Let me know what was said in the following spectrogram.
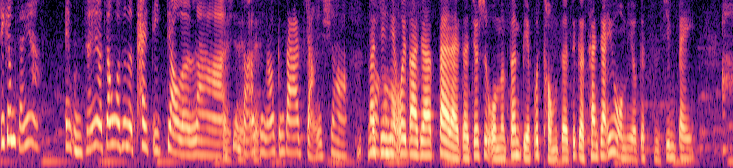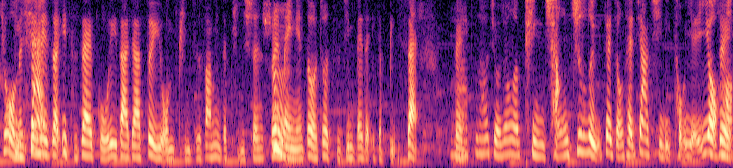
哎，跟怎样？哎，唔怎样？脏话真的太低调了啦！现场要跟要跟大家讲一下。那今天为大家带来的就是我们分别不同的这个参加，因为我们有个紫金杯，就我们现在在一直在鼓励大家对于我们品质方面的提升，所以每年都有做紫金杯的一个比赛。对，葡萄酒庄的品尝之旅，在总裁假期里头也有哈，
